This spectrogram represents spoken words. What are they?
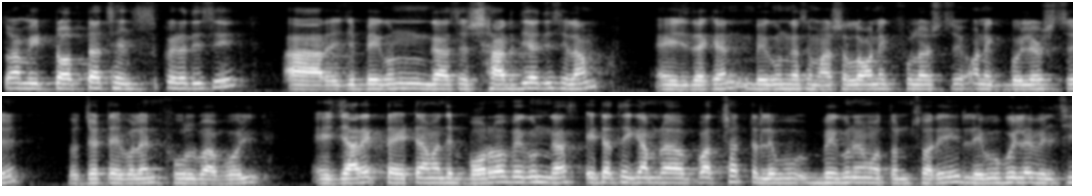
তো আমি টপটা চেঞ্জ করে দিছি। আর এই যে বেগুন গাছে সার দিয়ে দিছিলাম, এই যে দেখেন, বেগুন গাছে মার্শাল্লাহ অনেক ফুল আসছে, অনেক বইল আসছে। তো যেটাই বলেন, ফুল বা বইল। এই যে আরেকটা, এটা আমাদের বড় বেগুন গাছ, এটা থেকে আমরা পাঁচ সাতটা লেবু, বেগুনের মতন সরি লেবু বইলে ফেলছি,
